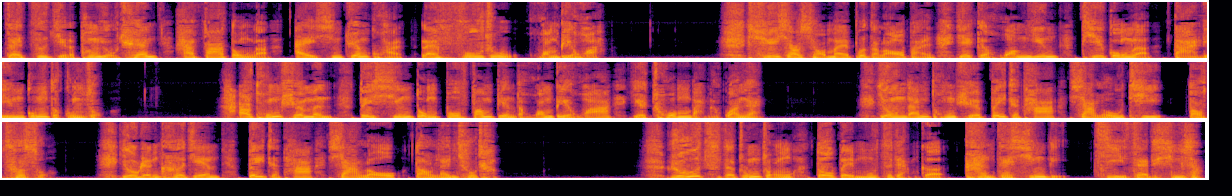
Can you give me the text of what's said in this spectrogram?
在自己的朋友圈还发动了爱心捐款来扶助黄碧华。学校小卖部的老板也给黄英提供了零工的工作，而同学们对行动不方便的黄碧华也充满了关爱。有男同学背着她下楼梯到厕所，有人课间背着她下楼到篮球场。如此的种种都被母子两个看在心里。记在了心上。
